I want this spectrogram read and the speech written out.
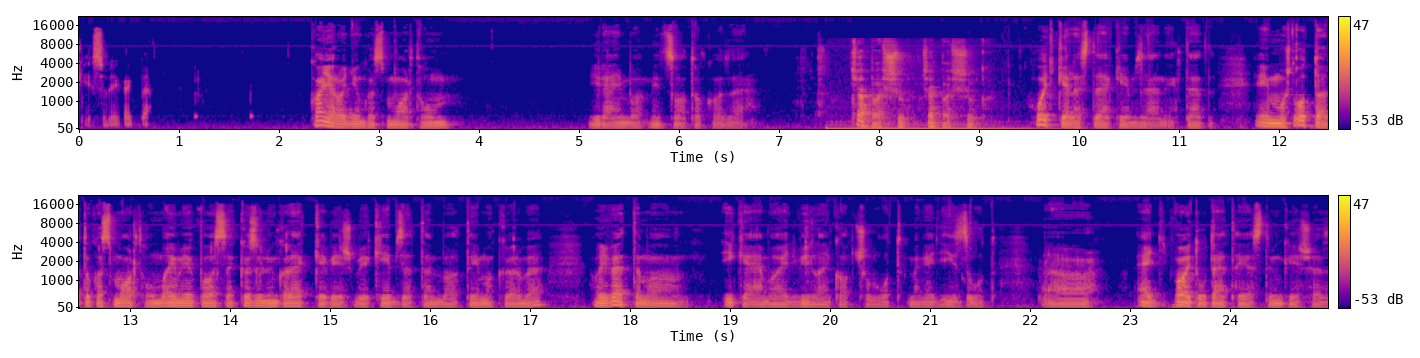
készülékekbe. Kanyarodjunk a smart home irányba. Mit szóltok hozzá? Csapassuk, csapassuk. Hogy kell ezt elképzelni? Tehát én most ott tartok a smart home-ba, én vagyok valószínűleg közülünk a legkevésbé képzett ebbe a témakörbe, hogy vettem a IKEA-ba egy villanykapcsolót, meg egy izzót. Egy ajtót áthelyeztünk, és ez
